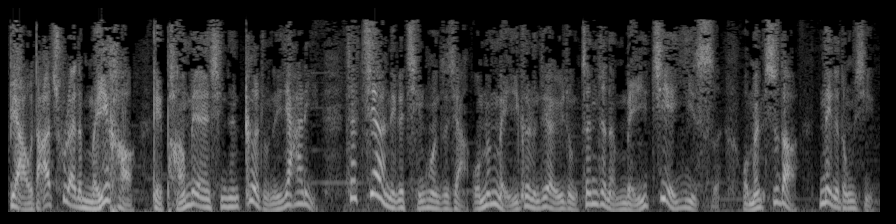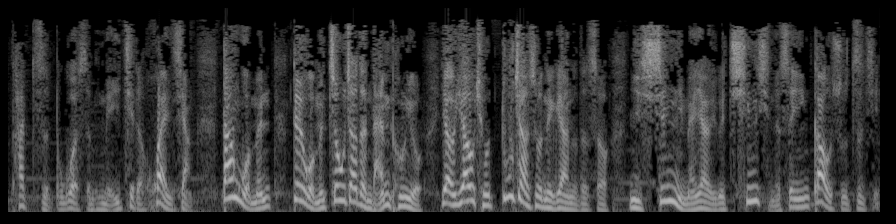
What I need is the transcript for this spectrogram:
表达出来的美好，给旁边人形成各种的压力。在这样的一个情况之下，我们每一个人都要有一种真正的媒介意识。我们知道那个东西，它只不过是媒介的幻象。当我们对我们周遭的男朋友要要求都教授那个样子的时候，你心里面要有一个清醒的声音告诉自己，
